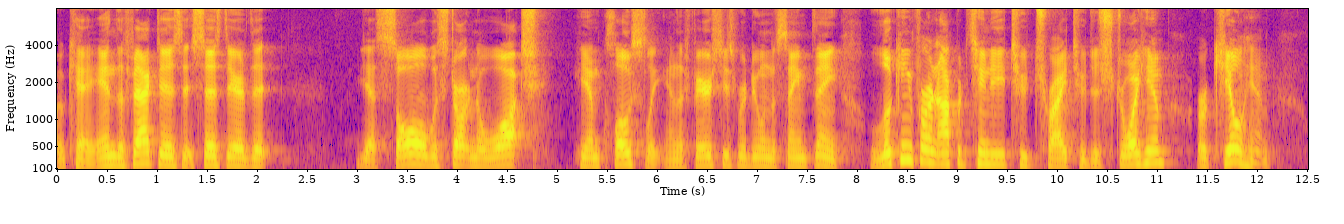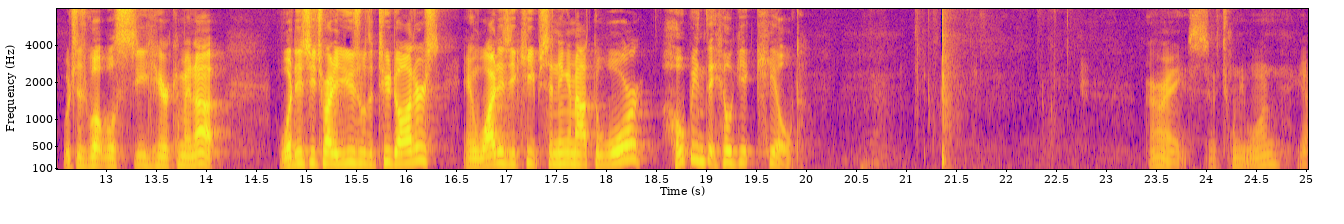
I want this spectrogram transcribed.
Okay, and the fact is, it says there that, yes, Saul was starting to watch him closely, and the Pharisees were doing the same thing, looking for an opportunity to try to destroy him or kill him, which is what we'll see here coming up. What does he try to use with the two daughters? And why does he keep sending him out to war? Hoping that he'll get killed. All right, so 21, yeah.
